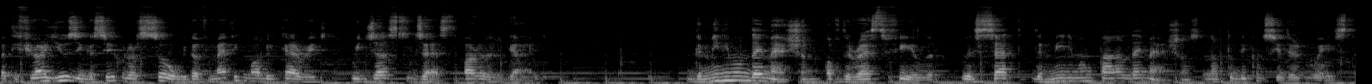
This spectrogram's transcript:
but if you are using a circular saw with automatic mobile carriage, we just suggest parallel guide. The minimum dimension of the rest field will set the minimum panel dimensions not to be considered waste.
